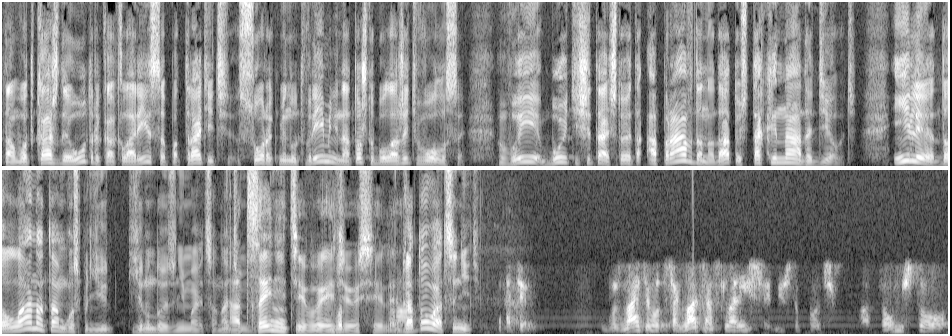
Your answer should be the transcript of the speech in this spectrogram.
там вот каждое утро, как Лариса, потратить 40 минут времени на то, чтобы уложить волосы. Вы будете считать, что это оправдано, да, то есть так и надо делать. Или, да ладно, там, господи, ерундой занимается. Она Оцените вы эти вот усилия? Готовы оценить? Вы знаете, вот согласен с Ларисой, между прочим том, что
